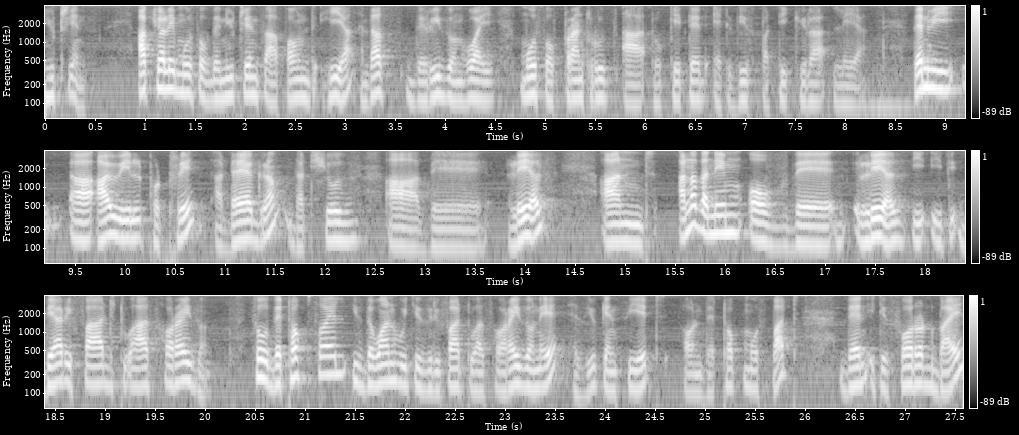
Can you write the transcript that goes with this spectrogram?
nutrients. Actually, most of the nutrients are found here, and that's the reason why most of plant roots are located at this particular layer. Then we, uh, I will portray a diagram that shows uh, the layers, and Another name of the layers, it, it, they are referred to as horizon. So the topsoil is the one which is referred to as horizon A, as you can see it on the topmost part. Then it is followed by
